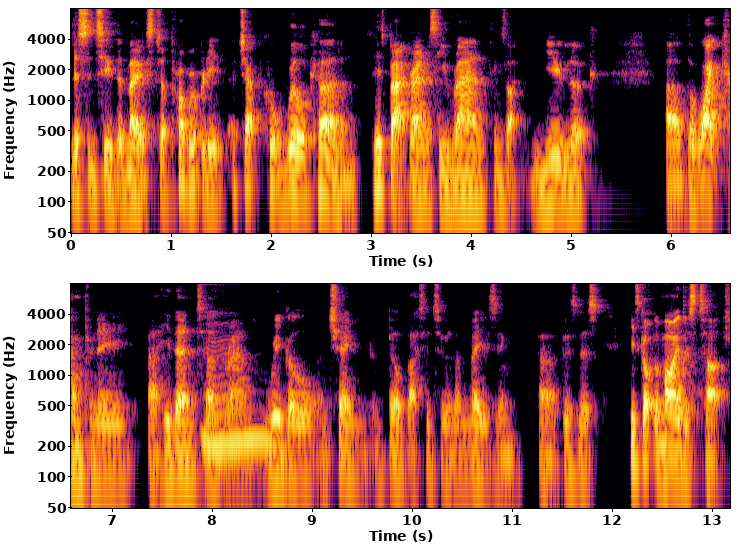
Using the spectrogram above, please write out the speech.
listen to the most are probably a chap called Will Kernan. His background is he ran things like New Look, uh, the White Company. Uh, he then turned mm. around Wiggle and changed and built that into an amazing uh, business. He's got the Midas touch.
